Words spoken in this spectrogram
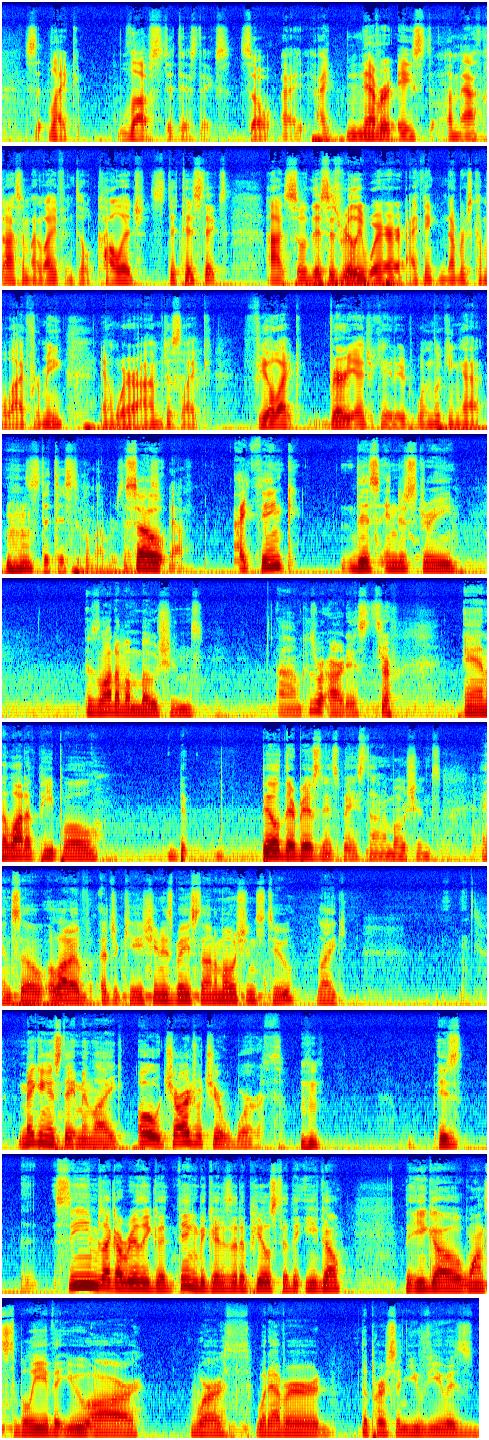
like love statistics. So I, I never aced a math class in my life until college statistics. Uh, so this is really where I think numbers come alive for me, and where I'm just like feel like very educated when looking at statistical numbers. I So- yeah, I think this industry there's a lot of emotions because we're artists. sure. and a lot of people b- build their business based on emotions and so a lot of education is based on emotions too like making a statement like oh charge what you're worth Mhm. is seems like a really good thing because it appeals to the ego the ego wants to believe that you are worth whatever the person you view as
